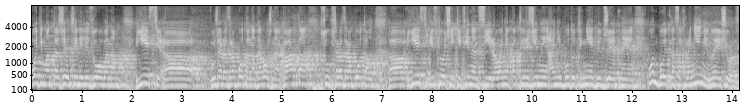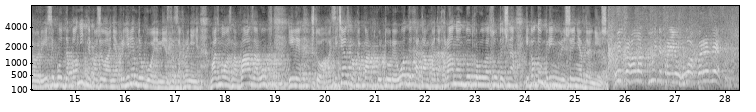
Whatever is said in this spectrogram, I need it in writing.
о демонтаже цивилизованном. Есть э, уже разработана дорожная карта, СУКС разработал. Э, есть источники финансирования подтверждены, они будут не бюджетные. Он будет на сохранении, но я еще раз говорю, если будут дополнительные пожелания, определим другое место сохранения. Возможно, база, РУКС или что. А сейчас пока парк культуры и отдыха, там под охраной он будет круглосуточно, и потом примем решение в дальнейшем. Ви проголосуйте про його перенесення.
